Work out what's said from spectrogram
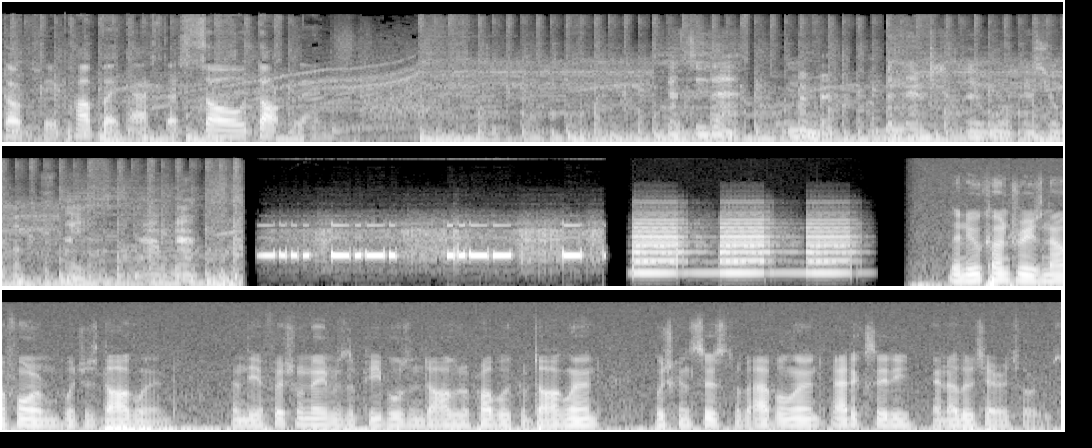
Dogs Republic as the sole Dogland. Let's do that. Remember, I've been known to uh, declare war against your puppet state. Out now. The new country is now formed, which is Dogland, and the official name is the Peoples and Dogs Republic of Dogland, which consists of Appleland, Attic City, and other territories.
